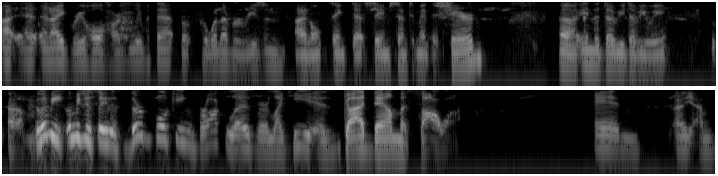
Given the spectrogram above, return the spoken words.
I, and I agree wholeheartedly with that. But for whatever reason, I don't think that same sentiment is shared uh, in the WWE. Um, let me let me just say this: they're booking Brock Lesnar like he is goddamn Misawa, and I, I'm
